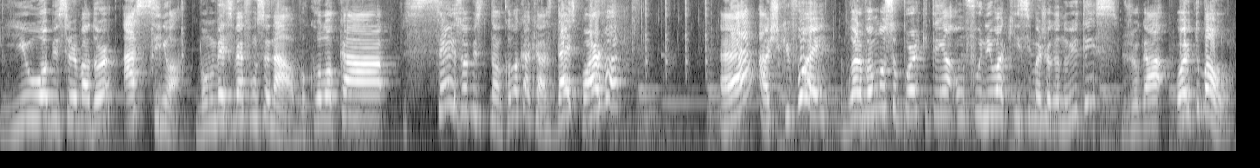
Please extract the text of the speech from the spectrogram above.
e o observador assim, ó. Vamos ver se vai funcionar. Vou colocar seis obs... Não, colocar aqui, ó, 10 porva. É, acho que foi. Agora vamos supor que tenha um funil aqui em cima jogando itens. Jogar oito baú.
